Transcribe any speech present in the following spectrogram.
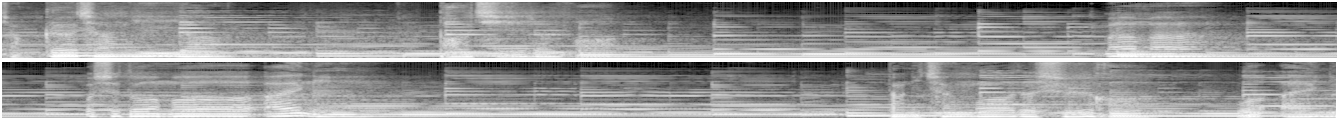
像歌唱一样妈妈，我是多么爱你。当你沉默的时候。我爱你，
